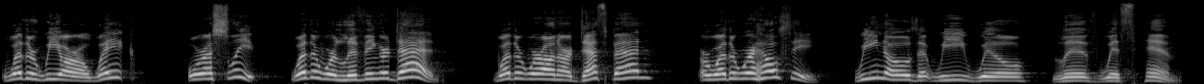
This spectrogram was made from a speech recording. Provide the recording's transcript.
Whether we are awake or asleep, whether we're living or dead, whether we're on our deathbed or whether we're healthy, we know that we will live with him.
